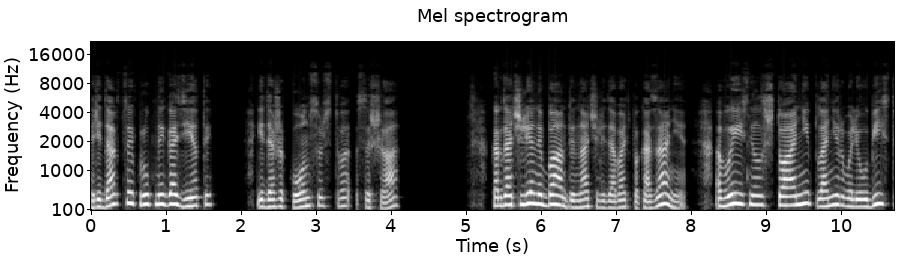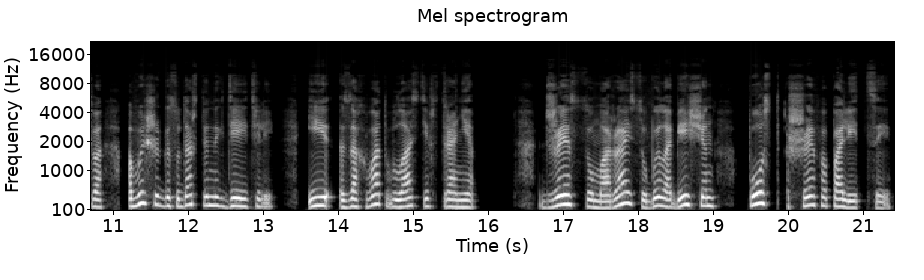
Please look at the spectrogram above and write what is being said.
редакцию крупной газеты и даже консульство США. Когда члены банды начали давать показания, выяснилось, что они планировали убийство высших государственных деятелей и захват власти в стране. Джессу Марайсу был обещан пост шефа полиции.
